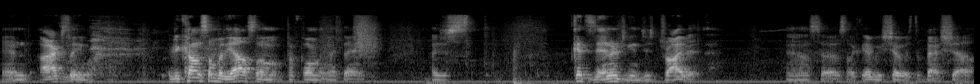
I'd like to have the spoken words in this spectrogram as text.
and I actually become somebody else when I'm performing. I think I just get this energy and just drive it. You know, so it's like every show is the best show,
